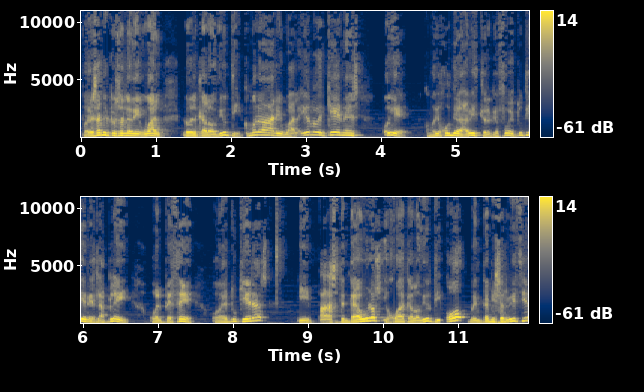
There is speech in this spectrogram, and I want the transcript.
Por eso a Microsoft le da igual lo del Call of Duty. ¿Cómo le va a dar igual? Ellos lo que quieren es, oye, como dijo un día David, que lo que fue, tú tienes la Play o el PC o donde tú quieras y pagas 70 euros y juega Call of Duty o vente a mi servicio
